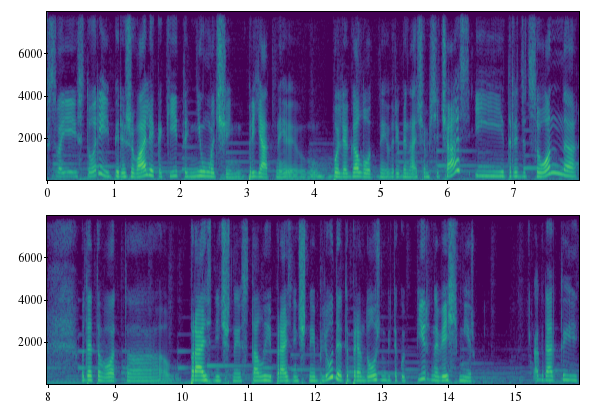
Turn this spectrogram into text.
в своей истории переживали какие-то не очень приятные, более голодные времена, чем сейчас, и традиционно вот это вот э, праздничные столы, праздничные блюда, это прям должен быть такой пир на весь мир. Когда ты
